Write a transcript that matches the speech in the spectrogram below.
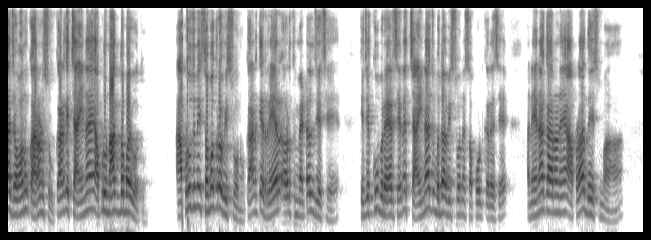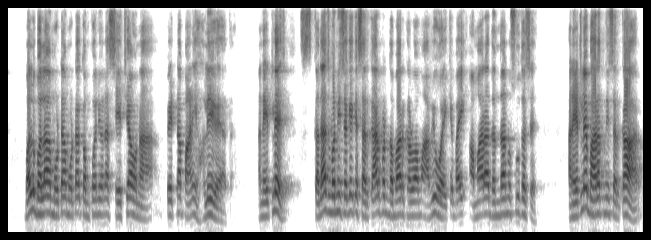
આ જવાનું કારણ શું? કારણ કે ચાઇનાએ આપણું નાક દબાવ્યું હતું. આપણું જ નહીં, સમગ્ર વિશ્વનું. કારણ કે રેર અર્થ મેટલ જે છે, કે જે ખૂબ રેર છે ને, ચાઇના જ બધા વિશ્વને સપોર્ટ કરે છે. અને એના કારણે આપણા દેશમાં ભલભલા મોટા મોટા કંપનીઓના શેઠિયાઓના પેટના પાણી હલી ગયા હતા. અને એટલે જ કદાચ બની શકે કે સરકાર પર દબાણ કરવામાં આવ્યું હોય કે ભાઈ અમારા ધંધાનું શું થશે? અને એટલે ભારતની સરકાર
